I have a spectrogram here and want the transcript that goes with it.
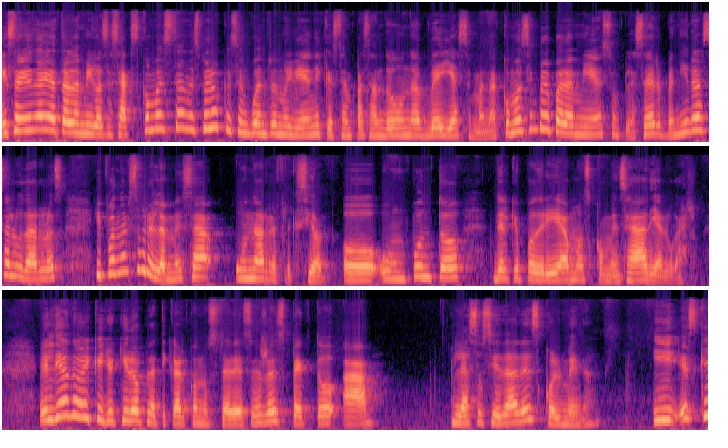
Extraordinaria tarde amigos de Sax, ¿cómo están? Espero que se encuentren muy bien y que estén pasando una bella semana. Como siempre para mí es un placer venir a saludarlos y poner sobre la mesa una reflexión o un punto del que podríamos comenzar a dialogar. El día de hoy que yo quiero platicar con ustedes es respecto a las sociedades colmena y es que,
